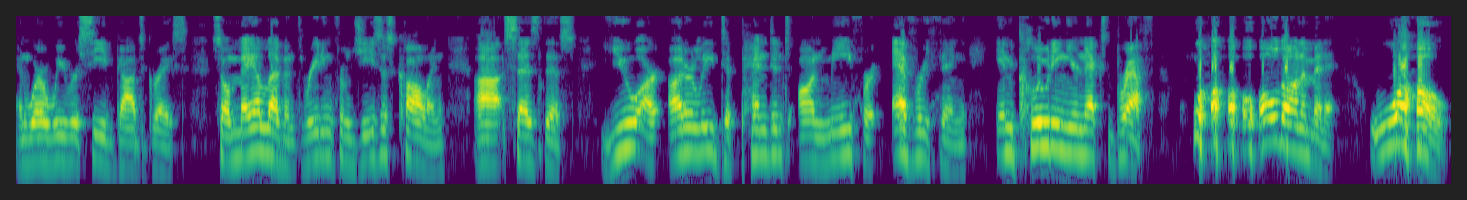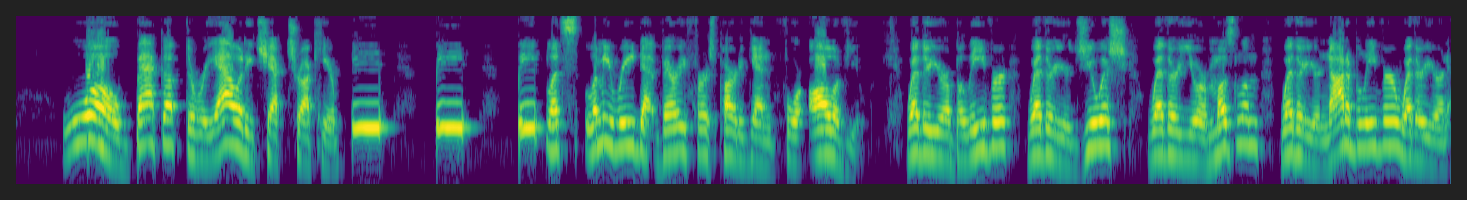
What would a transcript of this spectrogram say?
and where we receive God's grace. So, May 11th, reading from Jesus Calling, uh, says this You are utterly dependent on me for everything, including your next breath. Whoa, hold on a minute. Whoa, whoa, back up the reality check truck here. Beep, beep, beep. Let's let me read that very first part again for all of you. Whether you're a believer, whether you're Jewish, whether you're Muslim, whether you're not a believer, whether you're an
